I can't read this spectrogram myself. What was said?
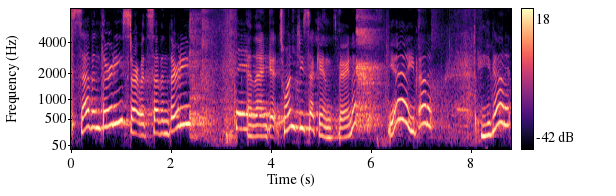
7.30, start with 7.30 and then get 20 seconds. Very nice. Yeah, you got it. You got it.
